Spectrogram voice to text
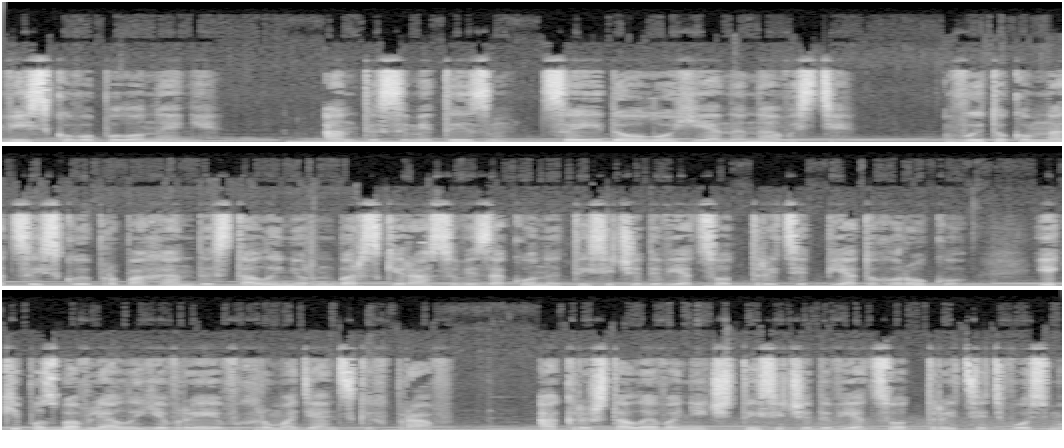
військовополонені. Антисемітизм це ідеологія ненависті. Витоком нацистської пропаганди стали Нюрнберзькі расові закони 1935 року, які позбавляли євреїв громадянських прав. А кришталева ніч 1938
